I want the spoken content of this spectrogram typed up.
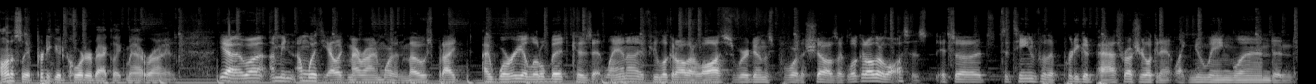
honestly, a pretty good quarterback like Matt Ryan. Yeah, well, I mean, I'm with you. I like Matt Ryan more than most, but I, I worry a little bit because Atlanta, if you look at all their losses, we were doing this before the show. I was like, look at all their losses. It's a, it's to teams with a pretty good pass rush. You're looking at like New England and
